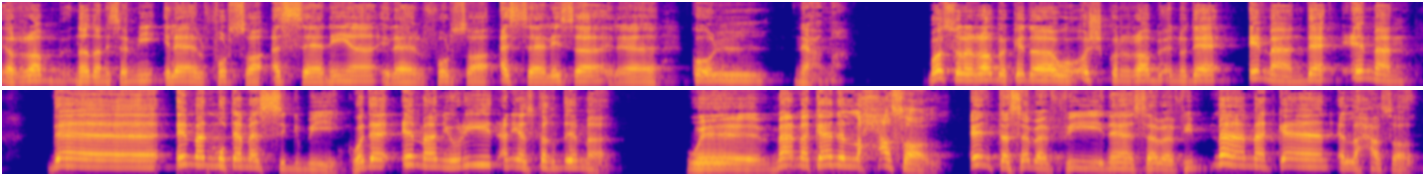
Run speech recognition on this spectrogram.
الرب نقدر نسميه إله الفرصة الثانية إله الفرصة الثالثة إله كل نعمة. بص للرب كده وأشكر الرب إنه دائما دائما دائما متمسك بيك ودائما يريد أن يستخدمك. ومهما كان اللي حصل أنت سبب فيه ناس سبب فيه مهما كان اللي حصل.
